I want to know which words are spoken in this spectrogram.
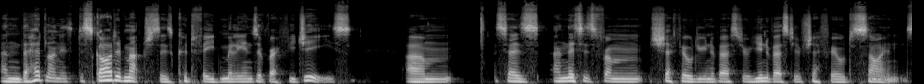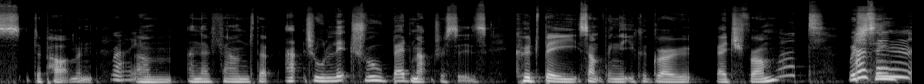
and the headline is "Discarded mattresses could feed millions of refugees." Um, says, and this is from Sheffield University or University of Sheffield Science Department, Right. Um, and they've found that actual literal bed mattresses could be something that you could grow veg from. What? Which As in,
